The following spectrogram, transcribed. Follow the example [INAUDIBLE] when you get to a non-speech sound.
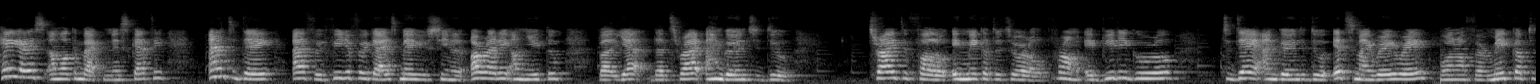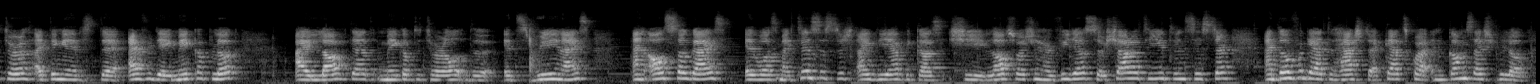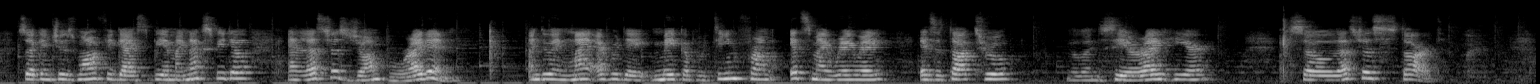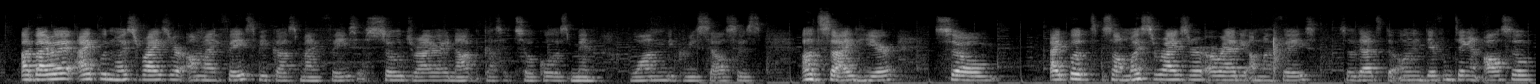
Hey guys and welcome back, my name is Kathy and today I have a video for you guys, maybe you've seen it already on YouTube but yeah, that's right, [LAUGHS] I'm going to do try to follow a makeup tutorial from a beauty guru Today I'm going to do It's My Ray Ray, one of her makeup tutorials. I think it's the everyday makeup look. I love that makeup tutorial, the, it's really nice. And also guys, it was my twin sister's idea because she loves watching her videos. So shout out to you twin sister. And don't forget to hashtag Cat Squad in the comment section below so I can choose one of you guys to be in my next video. And let's just jump right in. I'm doing my everyday makeup routine from It's My Ray Ray. It's a talk through you're going to see it right here. So let's just start. Uh, by the way, I put moisturizer on my face because my face is so dry right now because it's so cold. It's min 1 degree Celsius outside here. So I put some moisturizer already on my face. So that's the only different thing. And also,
